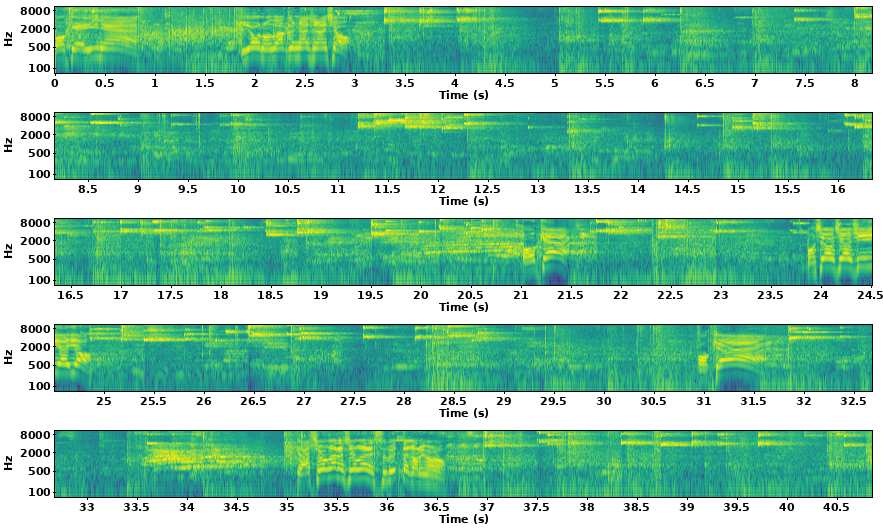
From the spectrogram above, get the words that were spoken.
オーケーいいね。いよ野沢君ナイスナイスオッケー押し押し押しいいよいいよ。オッケーいやしょうがないしょうがない。滑ったから今の。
